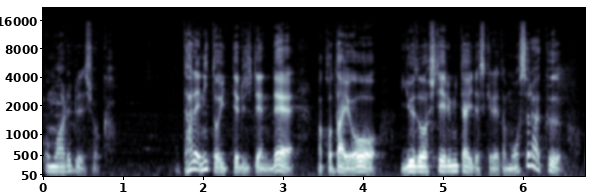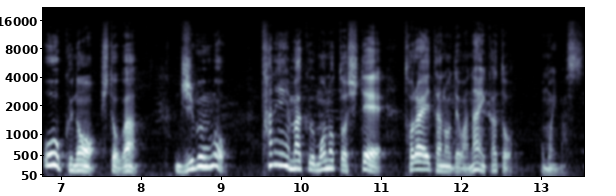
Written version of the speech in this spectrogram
思われるでしょうか？誰にと言っている時点で答えを誘導しているみたいですけれどもおそらく多くの人は自分を種まくものとして捉えたのではないかと思います。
